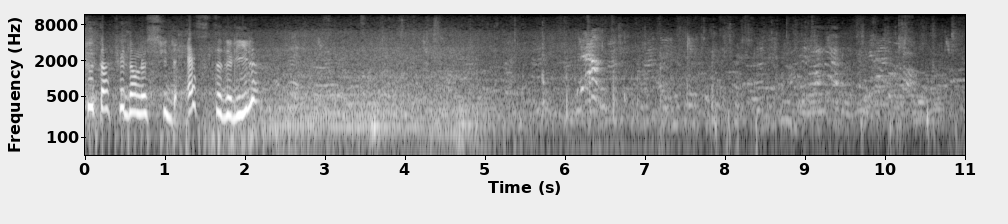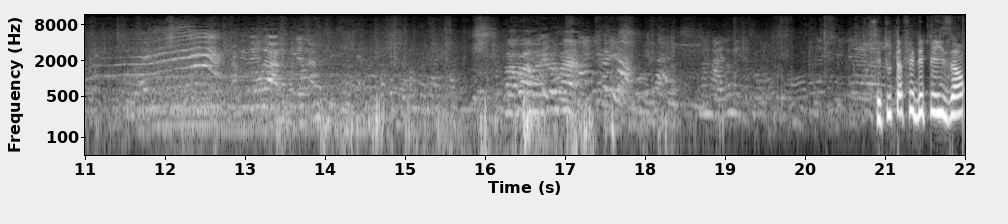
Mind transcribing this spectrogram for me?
tout à fait dans le sud-est de l'île. Tout à fait des paysans.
